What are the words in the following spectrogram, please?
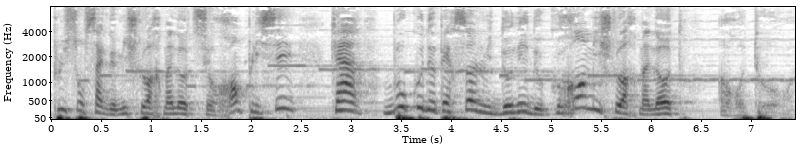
plus son sac de Michelot Armanot se remplissait, car beaucoup de personnes lui donnaient de grands Michelot Armanot en retour.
